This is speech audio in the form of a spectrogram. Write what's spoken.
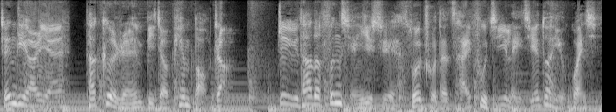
整体而言，他个人比较偏保障，这与他的风险意识、所处的财富积累阶段有关系。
